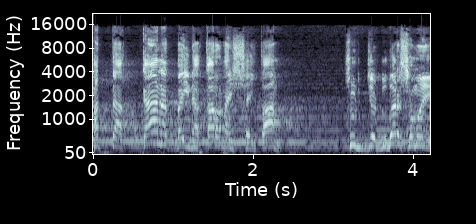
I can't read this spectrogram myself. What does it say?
হাত্তা কানাত বাইনা কারণাই শৈতান সূর্য ডুবার সময়ে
